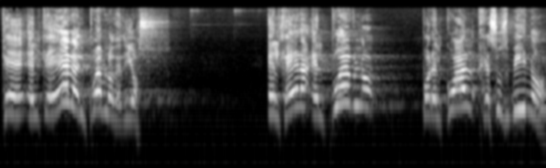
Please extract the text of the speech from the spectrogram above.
Que el que era el pueblo de Dios, el que era el pueblo por el cual Jesús vino,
